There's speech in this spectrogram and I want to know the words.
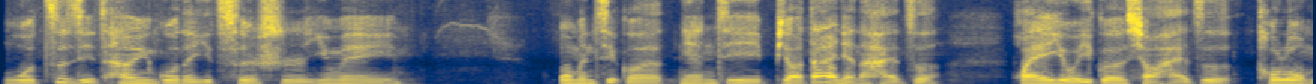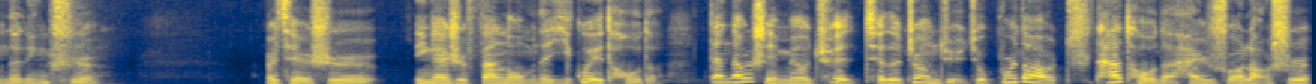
我自己参与过的一次是因为。我们几个年纪比较大一点的孩子，怀疑有一个小孩子偷了我们的零食，而且是应该是翻了我们的衣柜偷的，但当时也没有确切的证据，就不知道是他偷的，还是说老师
